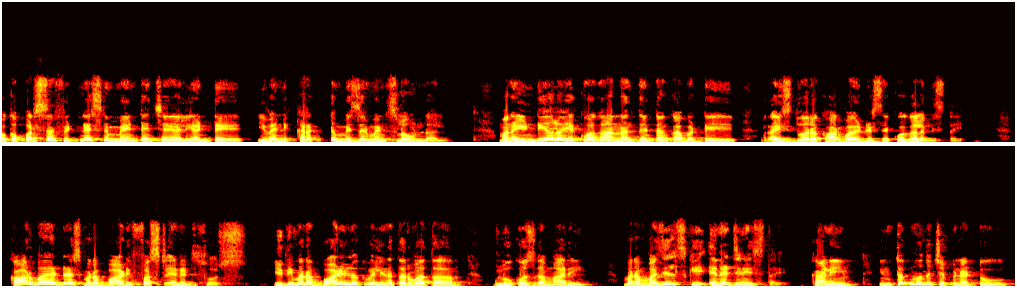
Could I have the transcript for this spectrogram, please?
ఒక పర్సన్ ఫిట్నెస్ని మెయింటైన్ చేయాలి అంటే ఇవన్నీ కరెక్ట్ మెజర్మెంట్స్లో ఉండాలి. మన ఇండియాలో ఎక్కువగా అన్నం తింటాం కాబట్టి రైస్ ద్వారా కార్బోహైడ్రేట్స్ ఎక్కువగా లభిస్తాయి. కార్బోహైడ్రేట్స్ మన బాడీ ఫస్ట్ ఎనర్జీ సోర్స్ ఇది మన బాడీలోకి వెళ్ళిన తర్వాత గ్లూకోజ్గా మారి మన మజిల్స్కి ఎనర్జీని ఇస్తాయి. కానీ ఇంతకుముందు చెప్పినట్టు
